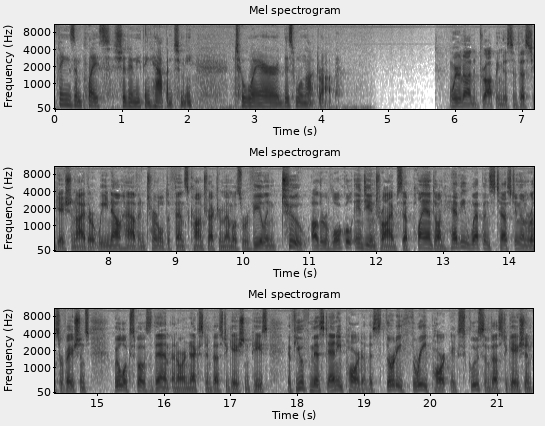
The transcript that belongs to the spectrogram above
things in place should anything happen to me to where this will not drop. We're not dropping this investigation either. We now have internal defense contractor memos revealing two other local Indian tribes that planned on heavy weapons testing on reservations. We'll expose them in our next investigation piece. If you've missed any part of this 33 part exclusive investigation,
